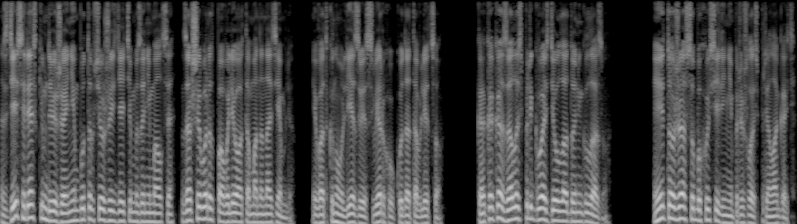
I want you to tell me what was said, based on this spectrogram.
Здесь резким движением, будто всю жизнь этим и занимался, за шиворот повалил атамана на землю и воткнул лезвие сверху куда-то в лицо. Как оказалось, пригвоздил ладонь к глазу. И тоже особых усилий не пришлось прилагать,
